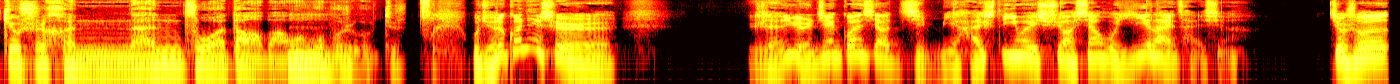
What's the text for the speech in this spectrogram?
就是很难做到吧？我我不是就是我觉得关键是人与人之间关系要紧密，还是因为需要相互依赖才行。就是说，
